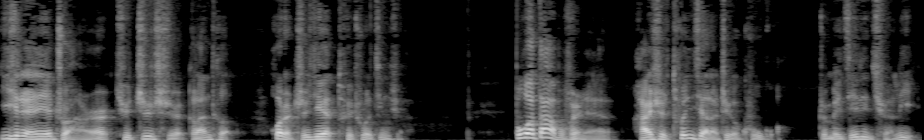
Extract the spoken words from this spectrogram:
一些人也转而去支持格兰特，或者直接退出了竞选。不过，大部分人还是吞下了这个苦果，准备竭尽全力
